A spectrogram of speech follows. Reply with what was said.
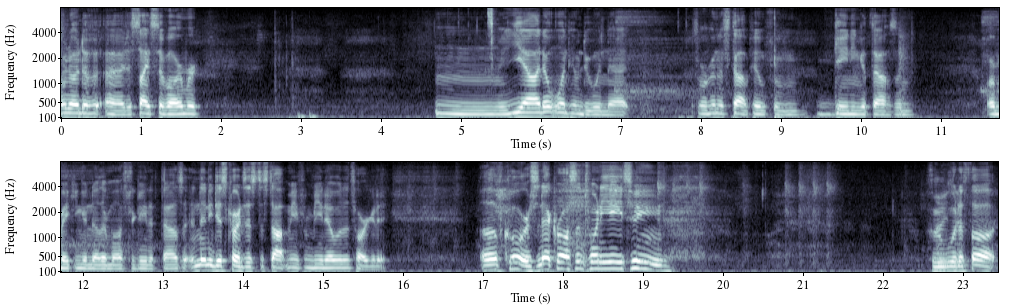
Oh no, de- uh, Decisive Armor. Mm, yeah, I don't want him doing that. So we're gonna stop him from gaining a thousand. Or making another monster gain a thousand. And then he discards this to stop me from being able to target it. Of course, Nekroz in 2018. Who would have thought?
